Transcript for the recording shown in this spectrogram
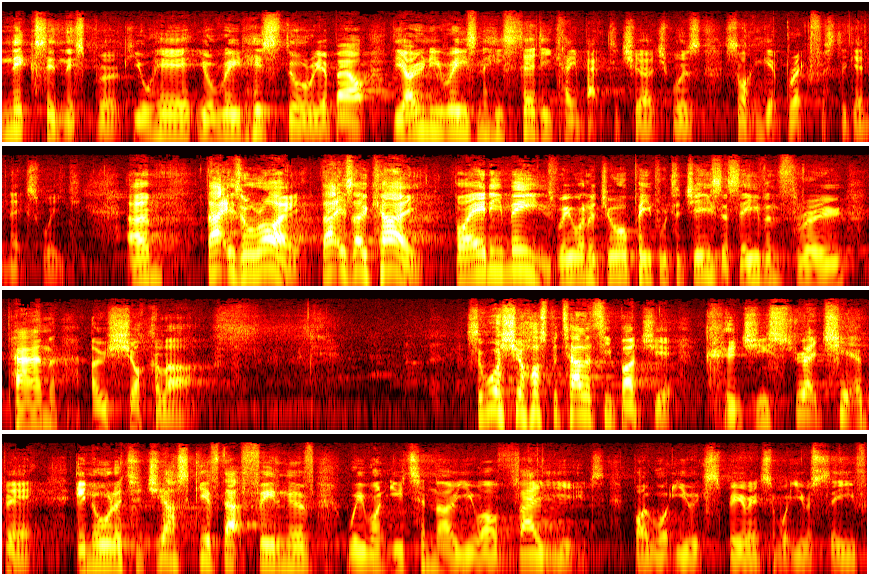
Nick's in this book. You'll hear, you'll read his story about the only reason he said he came back to church was so I can get breakfast again next week. Um, that is all right. That is okay. By any means, we want to draw people to Jesus, even through pan au chocolat. So, what's your hospitality budget? Could you stretch it a bit in order to just give that feeling of we want you to know you are valued by what you experience and what you receive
